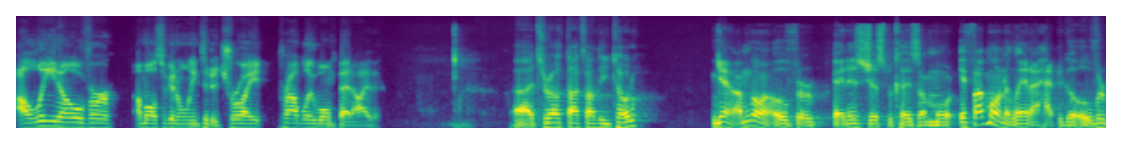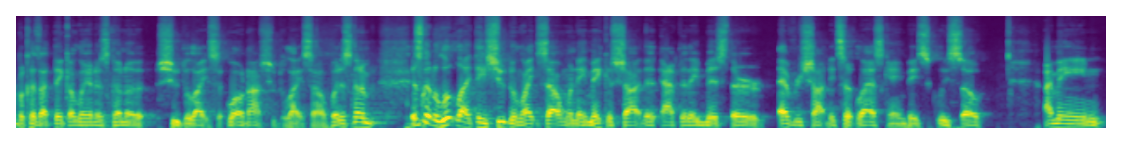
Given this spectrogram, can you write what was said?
I'll lean over. I'm also going to lean to Detroit. Probably won't bet either. Uh, Terrell, thoughts on the total? Yeah, I'm going over, and it's just because I'm more. If I'm on Atlanta, I have to go over because I think Atlanta's gonna shoot the lights. Well, not shoot the lights out, but it's gonna it's gonna look like they shoot the lights out when they make a shot that after they miss their every shot they took last game, basically. So, I mean,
